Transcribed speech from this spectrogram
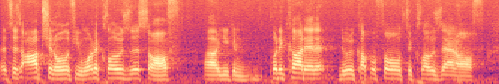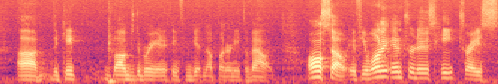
this is optional. If you want to close this off, uh, you can put a cut in it, do a couple folds to close that off uh, to keep bugs, debris, anything from getting up underneath the valley. Also, if you want to introduce heat trace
